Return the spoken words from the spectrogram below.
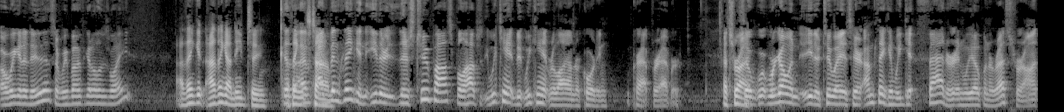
Are we gonna do this? Are we both gonna lose weight? I think it. I think I need to. I think I've, it's time. I've been thinking either there's two possible options. We can't do, we can't rely on recording crap forever. That's right. So we're, we're going either two ways here. I'm thinking we get fatter and we open a restaurant,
